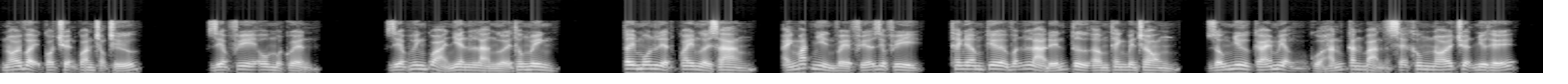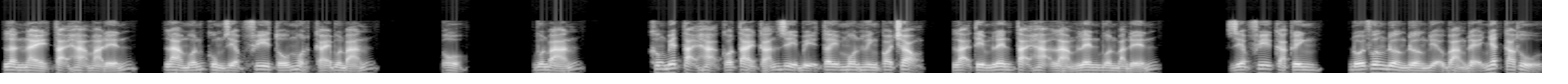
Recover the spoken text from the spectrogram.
nói vậy có chuyện quan trọng chứ? Diệp phi ôm một quyền. Diệp huynh quả nhiên là người thông minh. Tây môn liệt quay người sang, ánh mắt nhìn về phía diệp phi, thanh âm kia vẫn là đến từ âm thanh bên trong, giống như cái miệng của hắn căn bản sẽ không nói chuyện như thế, lần này tại hạ mà đến, là muốn cùng diệp phi tố một cái buôn bán. Ồ, buôn bán? Không biết tại hạ có tài cán gì bị tây môn huynh coi trọng, lại tìm lên tại hạ làm lên buôn bán đến. Diệp phi cả kinh, đối phương đường đường địa bảng đệ nhất cao thủ,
